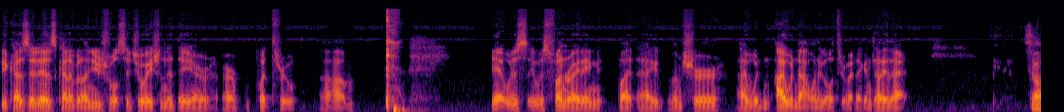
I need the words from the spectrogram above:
because it is kind of an unusual situation that they are are put through. Um, it was it was fun writing, but I I'm sure I wouldn't I would not want to go through it. I can tell you that. So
